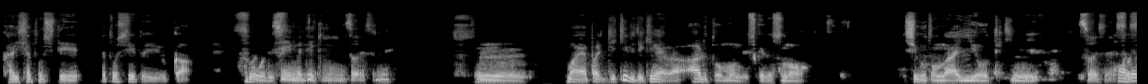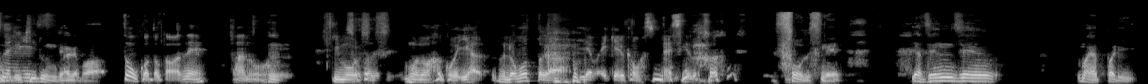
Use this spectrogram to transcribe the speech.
会社として、社としてというか、そうですね。チーム的にそうですね。うん。まあやっぱりできるできないはあると思うんですけど、その、仕事の内容的に。そうですね。まあでもできるんであれば、倉庫とかはね、あの、うんリモートで物を運ぶ。いや、ロボットが いればいけるかもしれないですけど。そうですね。いや、全然、まあやっぱり、なんてい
